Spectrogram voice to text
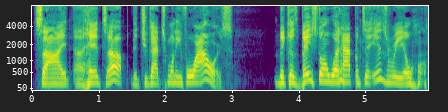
side a heads up that you got 24 hours, because based on what happened to Israel,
